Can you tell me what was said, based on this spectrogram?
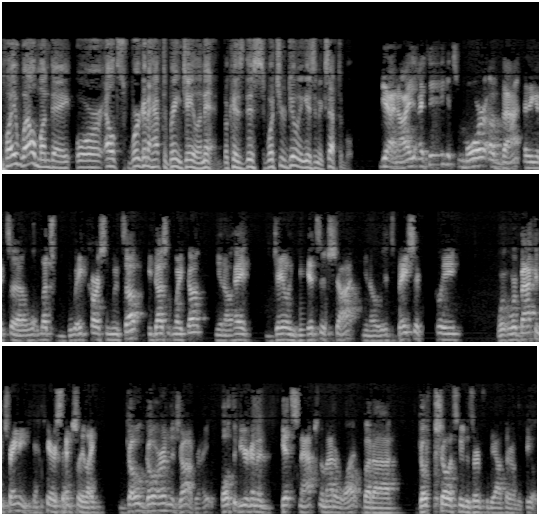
play well Monday or else we're going to have to bring Jalen in because this, what you're doing isn't acceptable. Yeah, no, I, I think it's more of that. I think it's a, let's wake Carson Wentz up. He doesn't wake up, you know, hey, Jalen gets his shot. You know, it's basically, we're, we're back in training camp here essentially like go, go earn the job, right? Both of you are going to get snaps no matter what, but, uh, go show us who deserves to be out there on the field.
